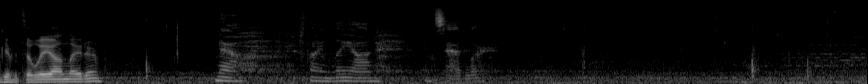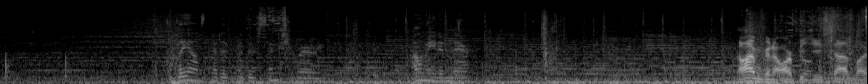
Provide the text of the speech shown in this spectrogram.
Give it to Leon later. Now, find Leon Sadler. Leon's headed for their sanctuary. I'll meet him there. I'm gonna RPG Sadler.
